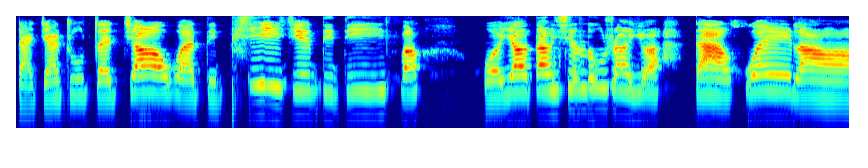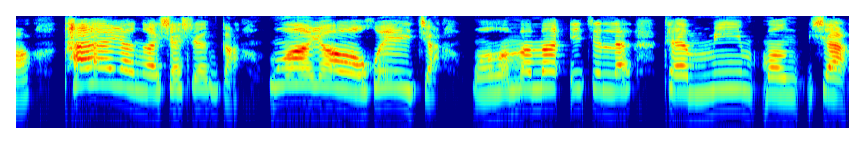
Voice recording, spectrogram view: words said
大家住在郊外的僻静的地方我要当心路上有大灰狼。太阳啊下山岗我要回家。我和妈妈一起来甜蜜梦想。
